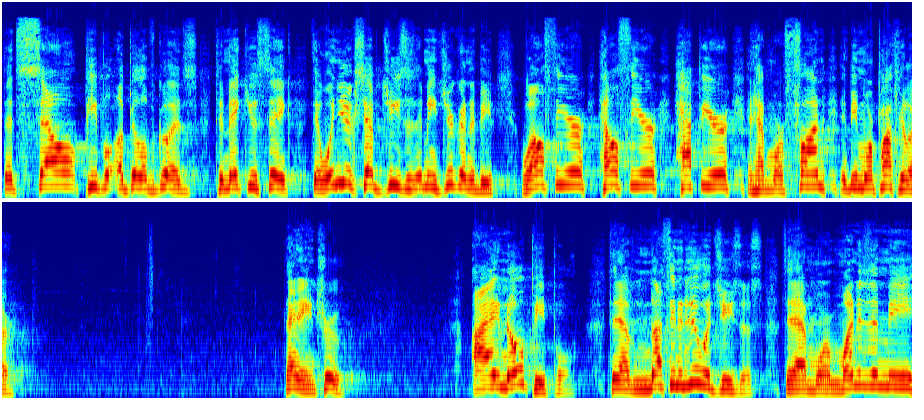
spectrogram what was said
that sell people a bill of goods to make you think that when you accept Jesus, it means you're going to be wealthier, healthier, happier, and have more fun and be more popular. That ain't true. I know people that have nothing to do with Jesus, that have more money than me,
